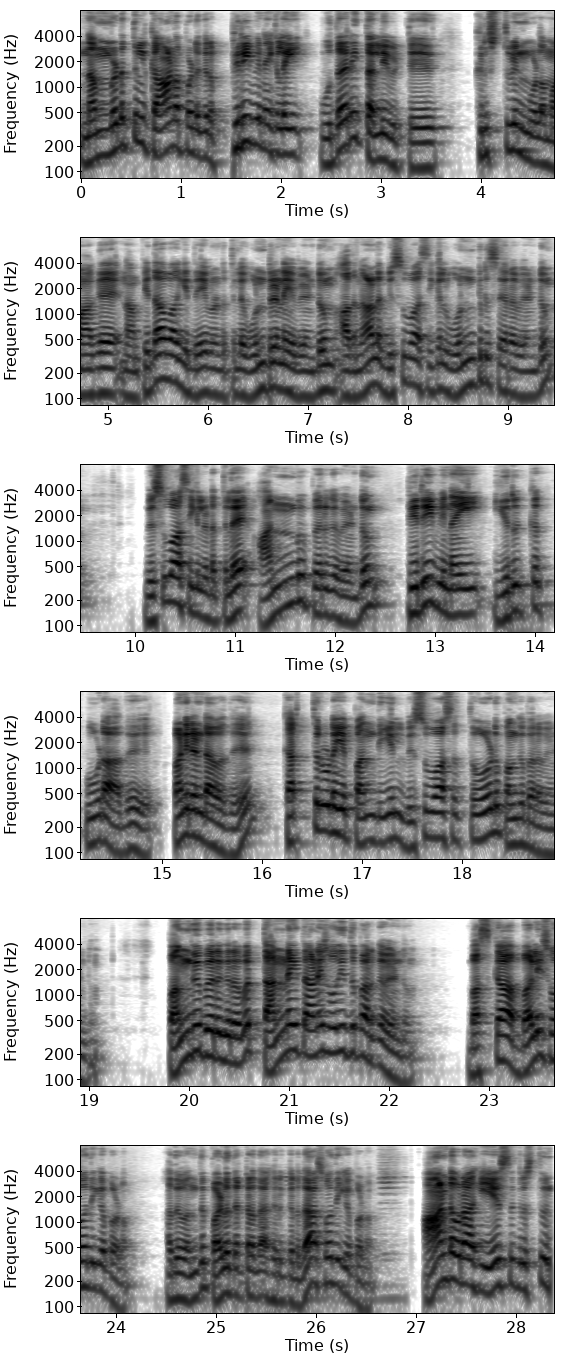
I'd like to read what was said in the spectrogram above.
நம்மிடத்தில் காணப்படுகிற பிரிவினைகளை உதறி தள்ளிவிட்டு கிறிஸ்துவின் மூலமாக நாம் பிதாவாகிய தேவனிடத்தில் ஒன்றிணைய வேண்டும். அதனால் விசுவாசிகள் ஒன்று சேர வேண்டும். விசுவாசிகளிடத்தில் அன்பு பெருக வேண்டும். பிரிவினை இருக்கக்கூடாது. பனிரெண்டாவது கர்த்தருடைய பந்தியில் விசுவாசத்தோடு பங்கு பெற வேண்டும். பங்கு பெறுகிறவர் தன்னைத்தானே சோதித்து பார்க்க வேண்டும். பஸ்கா பலி சோதிக்கப்படும். அது வந்து பழுதற்றதாக இருக்கிறதா? சோதிக்கப்படும். ஆண்டவராகி இயேசு கிறிஸ்து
